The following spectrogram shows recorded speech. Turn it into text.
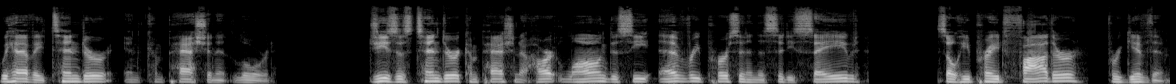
We have a tender and compassionate Lord. Jesus' tender, compassionate heart longed to see every person in the city saved, so he prayed, Father, forgive them,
